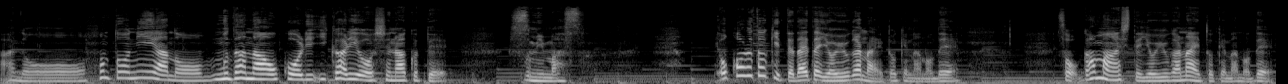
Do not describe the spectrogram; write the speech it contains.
あのー、本当にあの無駄な怒り怒りをしなくて済みます。怒る時って大体余裕がない時なのでそう我慢して余裕がない時なので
